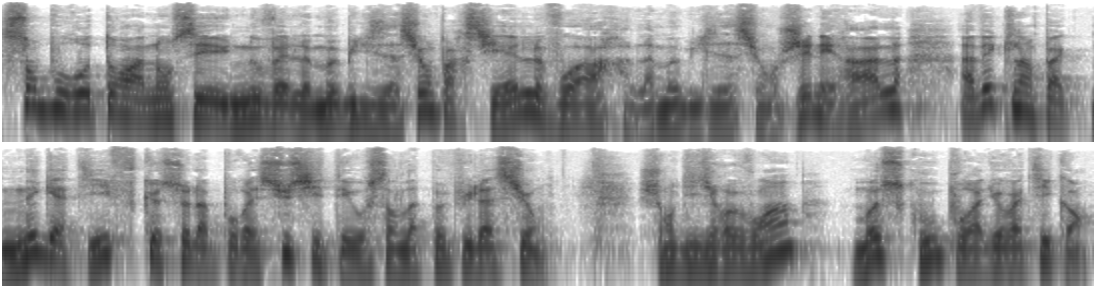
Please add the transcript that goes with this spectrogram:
sans pour autant annoncer une nouvelle mobilisation partielle, voire la mobilisation générale, avec l'impact négatif que cela pourrait susciter au sein de la population. Jean-Didier Revoin, Moscou pour Radio Vatican.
